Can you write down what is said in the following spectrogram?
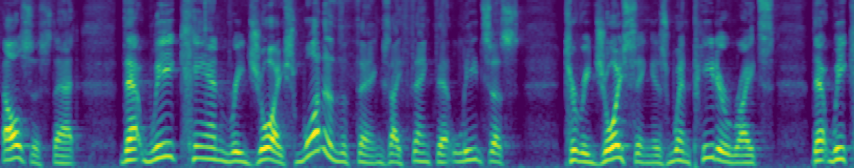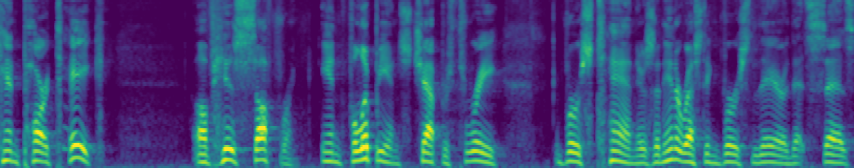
tells us that, that we can rejoice. One of the things I think that leads us to rejoicing is when Peter writes that we can partake of his suffering in Philippians chapter 3, verse 10, there's an interesting verse there that says,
